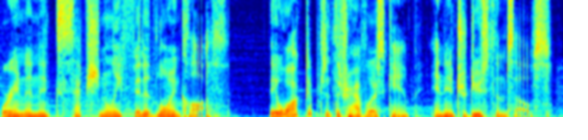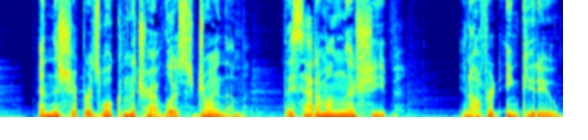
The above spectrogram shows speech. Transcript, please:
wearing an exceptionally fitted loincloth. They walked up to the travelers' camp and introduced themselves, and the shepherds welcomed the travelers to join them. They sat among their sheep and offered Enkidu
